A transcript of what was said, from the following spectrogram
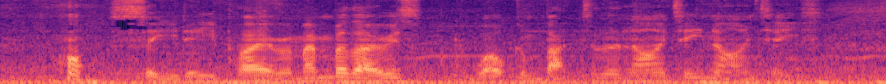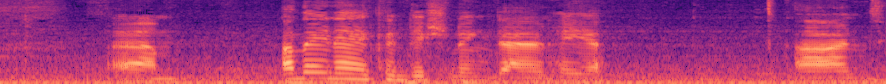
oh, CD player remember those? Welcome back to the 1990s um, and then air conditioning down here. And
